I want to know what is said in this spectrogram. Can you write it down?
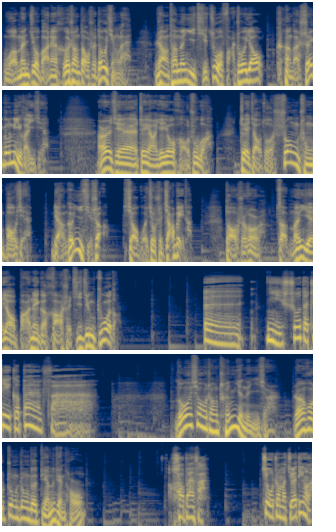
我们就把那和尚道士都请来，让他们一起做法捉妖，看看谁更厉害一些。而且这样也有好处啊，这叫做双重保险，两个一起上，效果就是加倍的。到时候怎么也要把那个哈士奇精捉到。”呃。你说的这个办法，罗校长沉吟了一下，然后重重的点了点头。好办法，就这么决定了。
